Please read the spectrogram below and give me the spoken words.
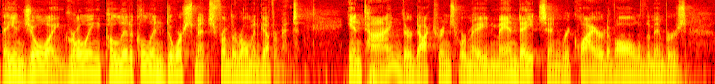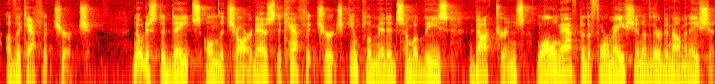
they enjoy growing political endorsements from the Roman government. In time, their doctrines were made mandates and required of all of the members of the Catholic Church. Notice the dates on the chart as the Catholic Church implemented some of these doctrines long after the formation of their denomination.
